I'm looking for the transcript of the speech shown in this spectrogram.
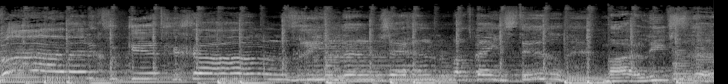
Waar ben ik verkeerd gegaan? Vrienden zeggen, wat ben je stil? Maar liefste,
